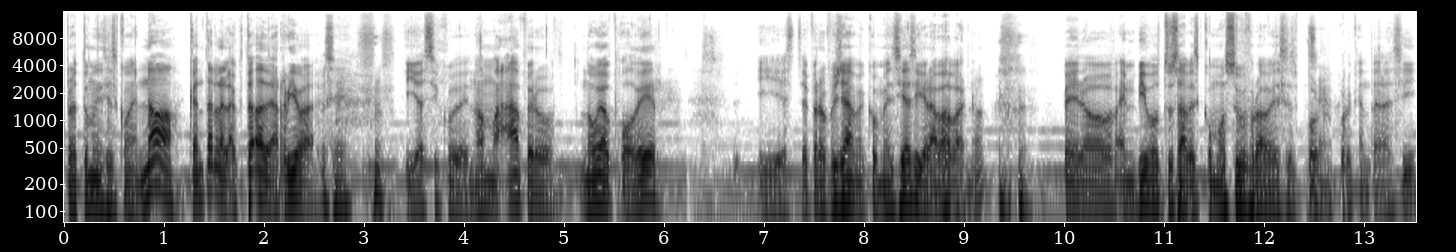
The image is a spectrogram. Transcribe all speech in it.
Pero tú me decías como de, no, cántala en la octava de arriba. Sí. Y yo así como de, no ma, pero no voy a poder. Y este, pero pues ya me convencías y grababa, ¿no? Pero en vivo tú sabes cómo sufro a veces por, Sí. por cantar así.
